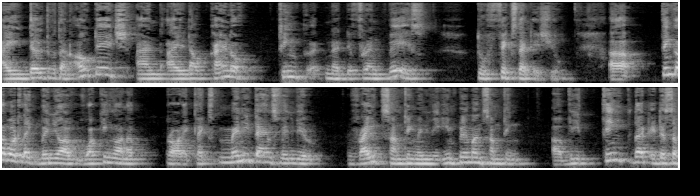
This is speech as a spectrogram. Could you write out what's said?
I dealt with an outage and I now kind of think in a different ways to fix that issue. Uh, think about like when you are working on a product, like many times when we write something, when we implement something, uh, we think that it is a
